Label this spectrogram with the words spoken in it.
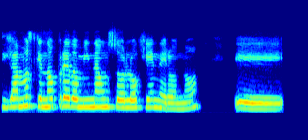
digamos que no predomina un solo género, ¿no? Eh,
